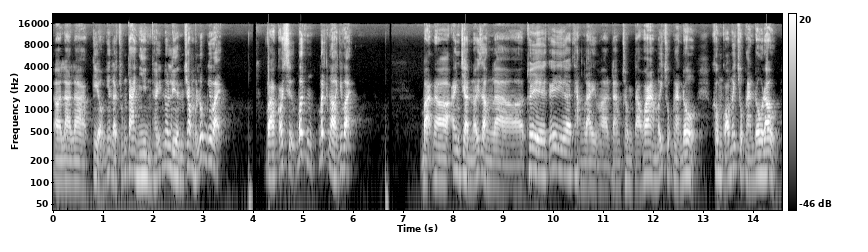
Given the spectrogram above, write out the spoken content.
Ờ, là là kiểu như là chúng ta nhìn thấy nó liền trong một lúc như vậy và có sự bất bất ngờ như vậy. Bạn ờ, anh Trần nói rằng là thuê cái thằng này mà làm trồng tà hoa mấy chục ngàn đô, không có mấy chục ngàn đô đâu.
